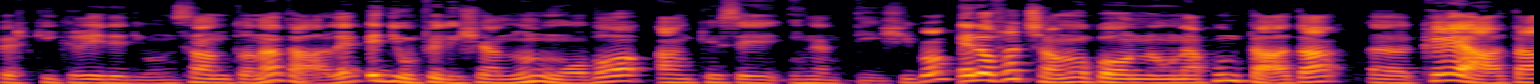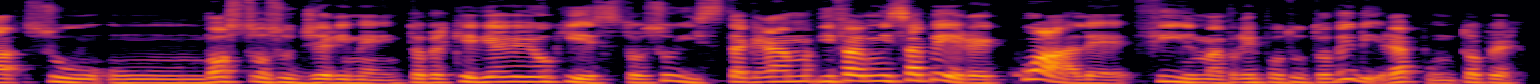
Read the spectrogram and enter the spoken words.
per chi crede di un santo Natale e di un felice anno nuovo, anche se in anticipo. E lo facciamo con una puntata eh, creata su un vostro suggerimento, perché vi avevo chiesto su Instagram di farmi sapere quale film avrei potuto vedere appunto per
